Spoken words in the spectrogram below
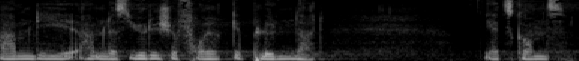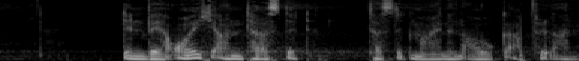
haben, die, haben das jüdische Volk geplündert. Jetzt kommt's. Denn wer euch antastet, tastet meinen Augapfel an.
